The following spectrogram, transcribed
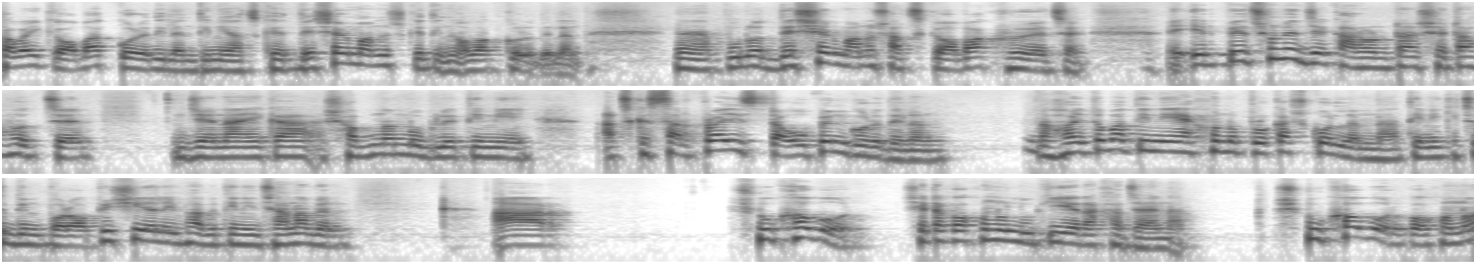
সবাইকে অবাক করে দিলেন তিনি আজকে দেশের মানুষকে তিনি অবাক করে দিলেন। হ্যাঁ, পুরো দেশের মানুষ আজকে অবাক হয়েছে। এর পেছনে যে কারণটা সেটা হচ্ছে যে নায়িকা শবনম বুবলি তিনি আজকে সারপ্রাইজটা ওপেন করে দিলেন। হয়তোবা তিনি এখনও প্রকাশ করলেন না, তিনি কিছুদিন পর অফিসিয়ালি ভাবে তিনি জানাবেন। আর সুখবর, সেটা কখনো লুকিয়ে রাখা যায় না। সুখবর কখনো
